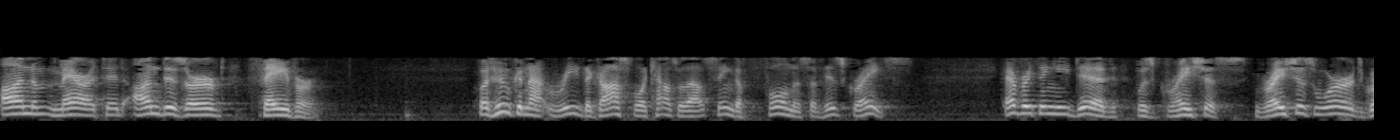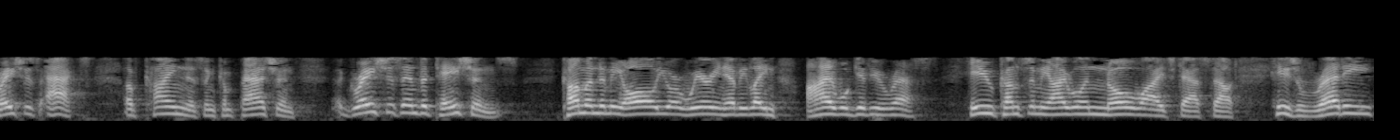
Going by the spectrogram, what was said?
unmerited, undeserved favor. But who could not read the gospel accounts without seeing the fullness of his grace? Everything he did was gracious. Gracious words, gracious acts of kindness and compassion, gracious invitations. Come unto me, all you are weary and heavy laden. I will give you rest. He who comes to me, I will in no wise cast out. He's ready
